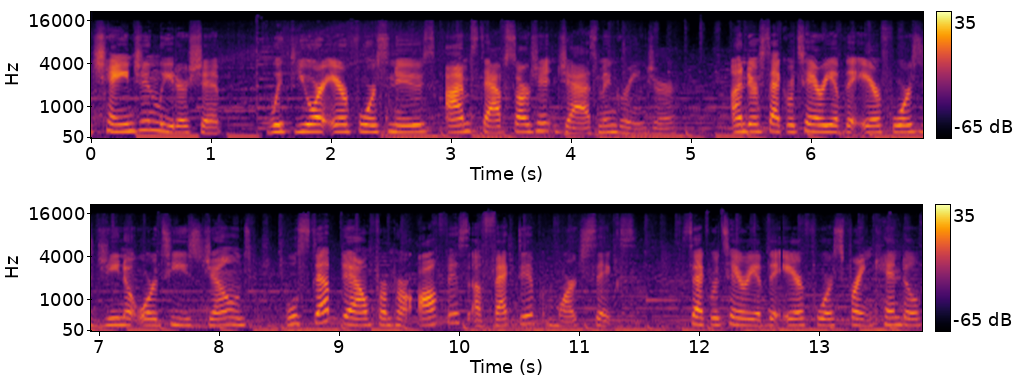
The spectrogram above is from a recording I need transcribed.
change in leadership. With your Air Force News, I'm Staff Sergeant Jasmine Granger. Undersecretary of the Air Force Gina Ortiz Jones will step down from her office effective March 6. Secretary of the Air Force Frank Kendall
